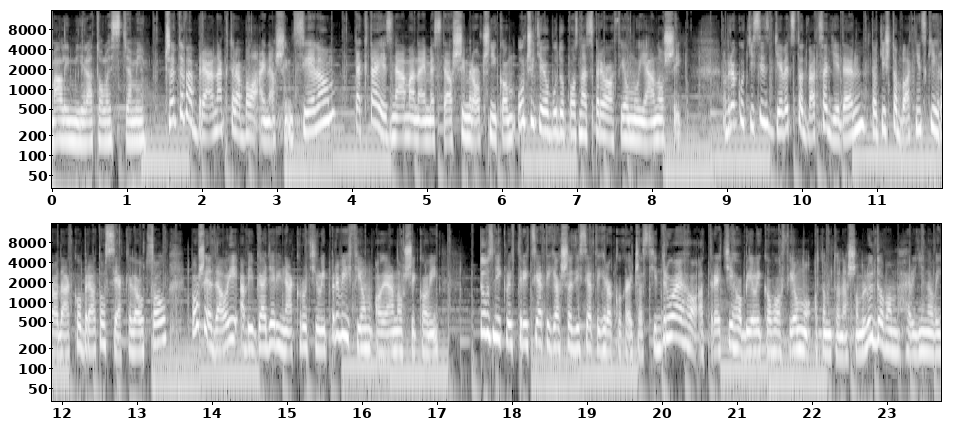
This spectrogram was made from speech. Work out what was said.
malými ratolestiami. Četová brána, ktorá bola aj našim cieľom, tak tá je známa najmä starším ročníkom. Určite ho budú poznať z prvého filmu Janošik. V roku 1921 totižto blatnických rodákov, bratov Siakeľovcov, požiadali, aby v Gaderi nakrutili prvý film film o Janošikovi. Tu vznikli v 30. a 60. rokoch aj časti druhého a tretieho Bielikovho filmu o tomto našom ľudovom hrdinovi.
